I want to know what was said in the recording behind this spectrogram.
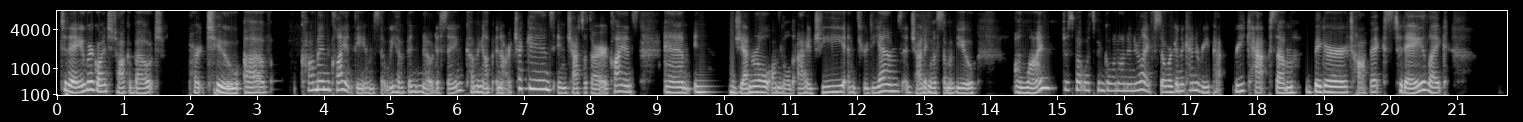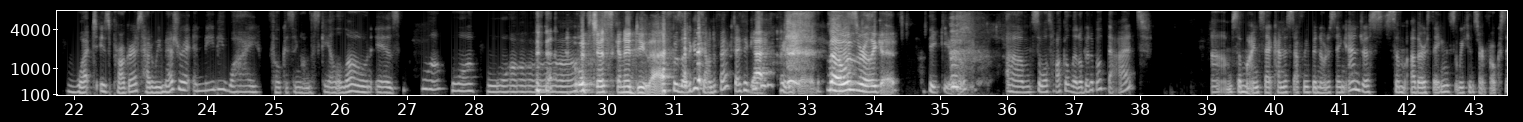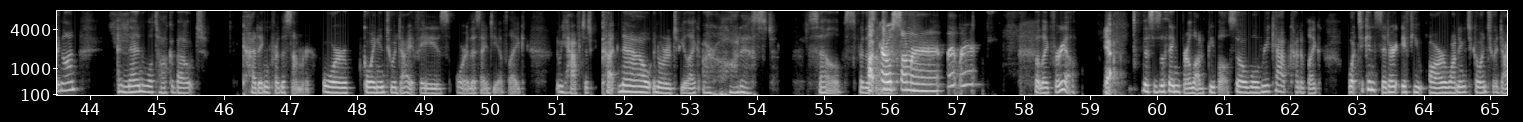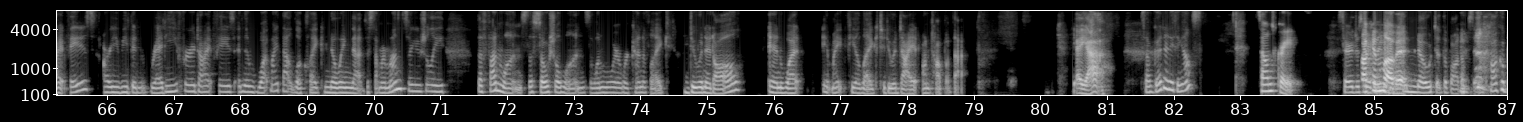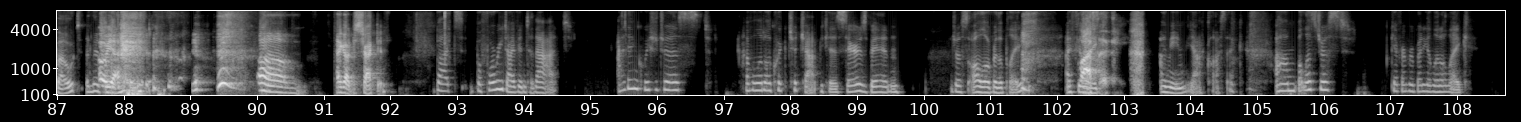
Today, we're going to talk about part two of common client themes that we have been noticing coming up in our check ins, in chats with our clients, and in general on the old IG and through DMs and chatting with some of you online just about what's been going on in your life. So, we're going to kind of recap, recap some bigger topics today, like what is progress? How do we measure it? And maybe why focusing on the scale alone is wah, wah, wah. was just gonna do that. Was that a good sound effect? I think yeah. pretty good. That was really good. Thank you. Um, so we'll talk a little bit about that. Um, some mindset kind of stuff we've been noticing, and just some other things that we can start focusing on. And then we'll talk about cutting for the summer or going into a diet phase or this idea of like we have to cut now in order to be like our hottest selves for the hot summer. girl summer. But like for real. Yeah. This is a thing for a lot of people. So we'll recap kind of like what to consider if you are wanting to go into a diet phase. Are you even ready for a diet phase? And then what might that look like knowing that the summer months are usually the fun ones, the social ones, the one where we're kind of like doing it all and what it might feel like to do a diet on top of that. Yeah, yeah. Sound good? Anything else? Sounds great. Sarah just fucking love it. note at the bottom saying talk about and then oh yeah. um, I got distracted. But before we dive into that, I think we should just have a little quick chit chat because Sarah's been just all over the place. I feel classic. like I mean, yeah, classic. Um, but let's just give everybody a little like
